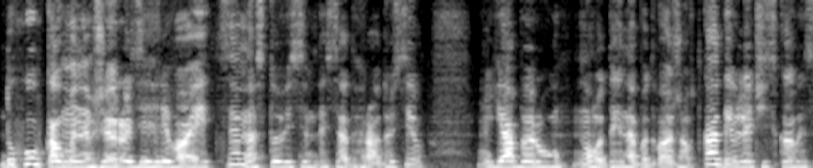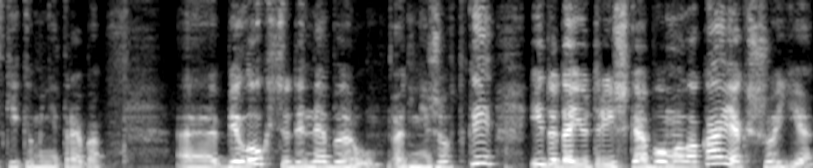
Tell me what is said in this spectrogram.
Духовка в мене вже розігрівається на 180 градусів. Я беру ну, один або два жовтка, дивлячись, коли скільки мені треба. Е, Білок сюди не беру. Одні жовтки і додаю трішки або молока, якщо є,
